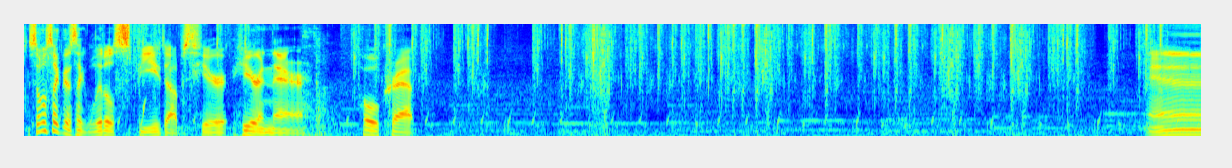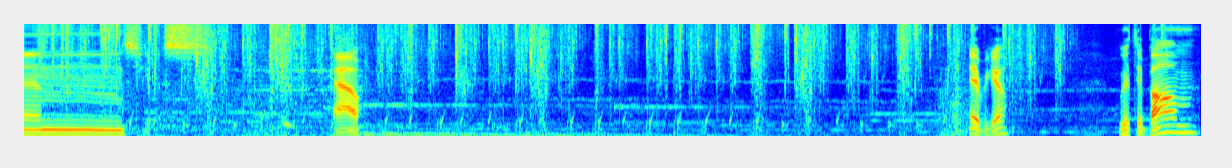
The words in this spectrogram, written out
It's almost like there's like little speed ups here, here and there. Oh crap. And yes. Ow. There we go. With the bomb.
